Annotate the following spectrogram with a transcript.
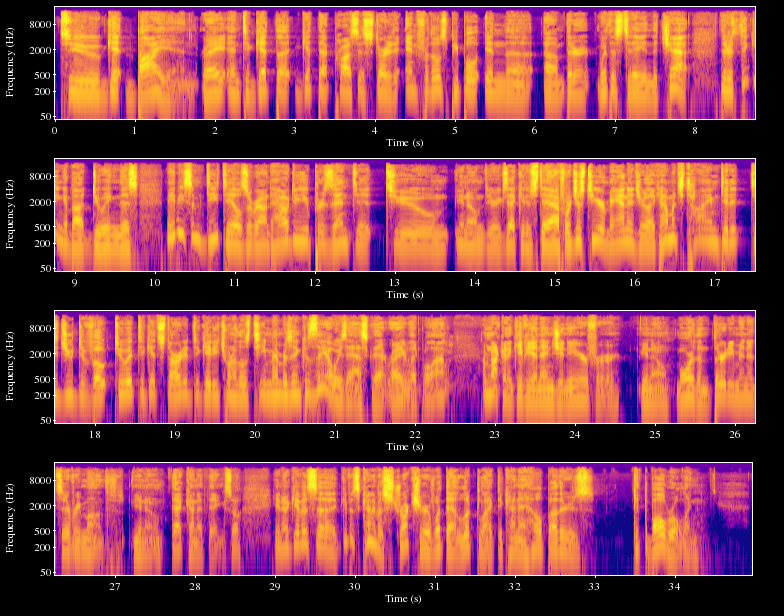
To get buy-in, right, and to get the get that process started. And for those people in the um, that are with us today in the chat that are thinking about doing this, maybe some details around how do you present it to you know your executive staff or just to your manager. Like, how much time did it did you devote to it to get started to get each one of those team members in? Because they always ask that, right? Like, well, I I'm not going to give you an engineer for you know, more than 30 minutes every month, you know, that kind of thing. So, you know, give us a give us kind of a structure of what that looked like to kind of help others get the ball rolling.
